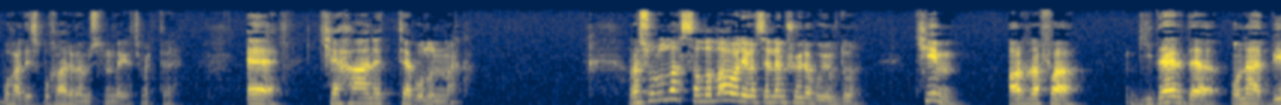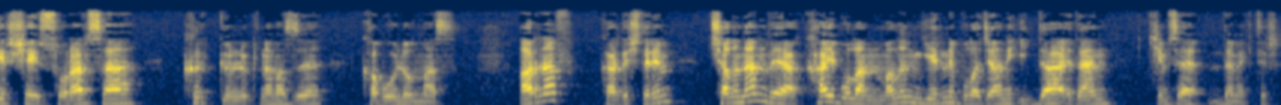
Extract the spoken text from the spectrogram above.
Bu hadis Buhari ve Müslim'de geçmekte. E. Kehanette bulunmak. Resulullah sallallahu aleyhi ve sellem şöyle buyurdu. Kim arrafa gider de ona bir şey sorarsa 40 günlük namazı kabul olmaz. Arraf kardeşlerim çalınan veya kaybolan malın yerini bulacağını iddia eden kimse demektir.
